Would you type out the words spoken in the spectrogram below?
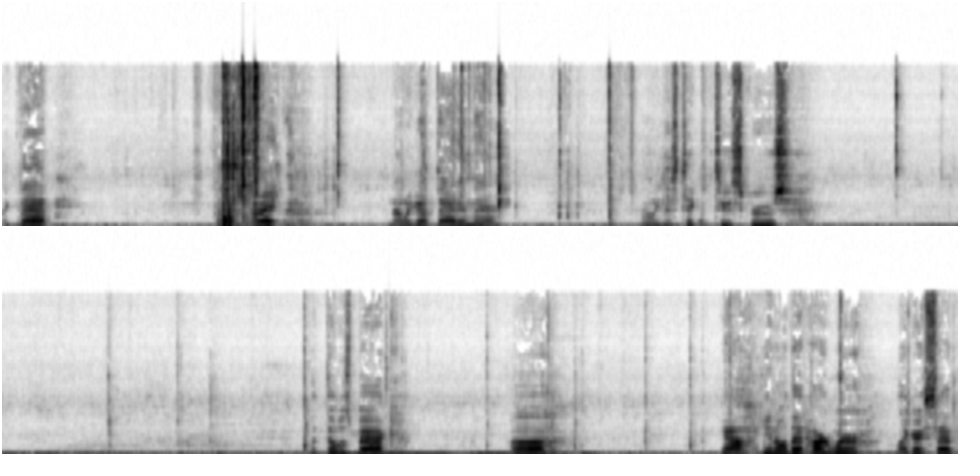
like that. All right, that in there. Now we just take the two screws, put those back. Uh, yeah, you know, that hardware, like I said,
